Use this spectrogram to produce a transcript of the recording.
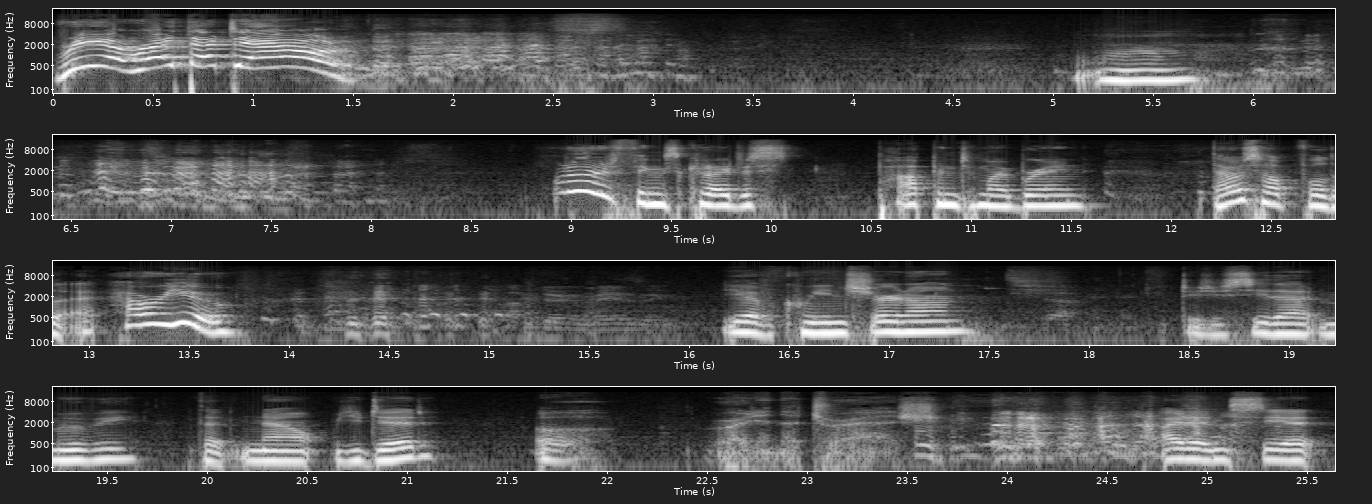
Rhea, write that down! Um, what other things could I just pop into my brain? That was helpful to. How are you? I'm doing amazing. You have a Queen shirt on? Did you see that movie that now you did? Oh, right in the trash. I didn't see it.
